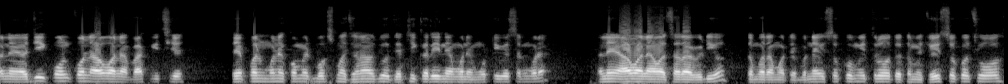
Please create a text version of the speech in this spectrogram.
અને હજી કોણ કોણ આવવાના બાકી છે તે પણ મને કોમેન્ટ બોક્સમાં જણાવજો, જેથી કરીને મને મોટિવેશન મળે. અને આવાને આવા સારા વીડિયો તમારા માટે બનાવી શકું મિત્રો. તો તમે જોઈ શકો છો,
